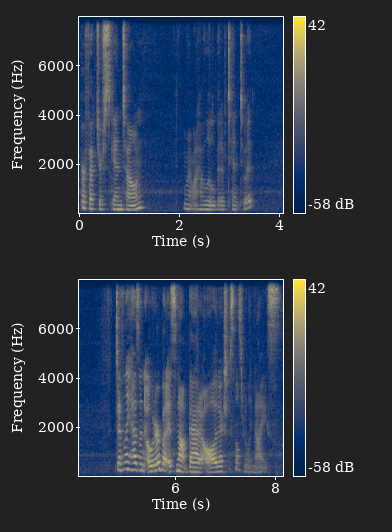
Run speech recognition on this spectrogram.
perfect your skin tone. You might want to have a little bit of tint to it. Definitely has an odor, but it's not bad at all. It actually smells really nice.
